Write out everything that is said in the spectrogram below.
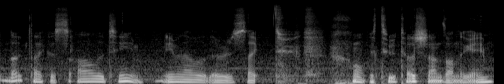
looked like a solid team, even though there was like two, only two touchdowns on the game.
